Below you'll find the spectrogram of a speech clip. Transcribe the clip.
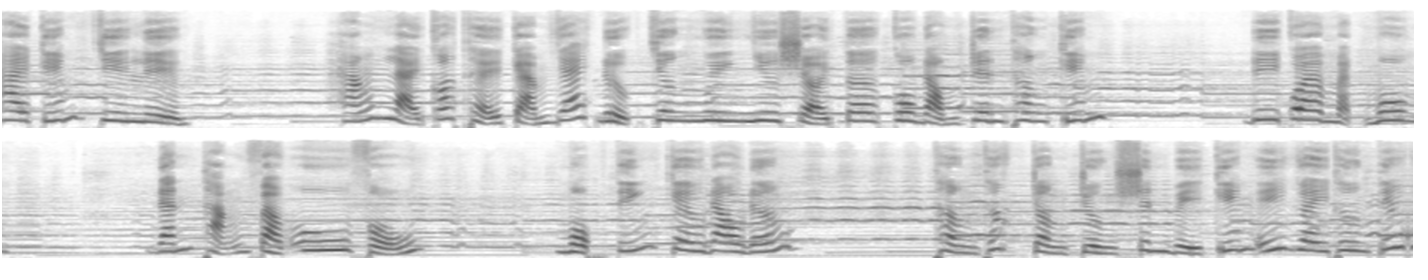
Hai kiếm chia liền. Hắn lại có thể cảm giác được chân nguyên như sợi tơ cô động trên thân kiếm. Đi qua mạch môn, Đánh thẳng vào u phủ Một tiếng kêu đau đớn. Thần thức Trần Trường Sinh bị kiếm ý gây thương tiếc.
